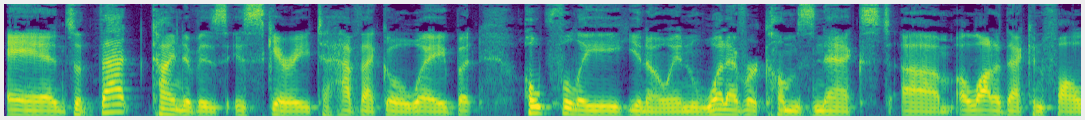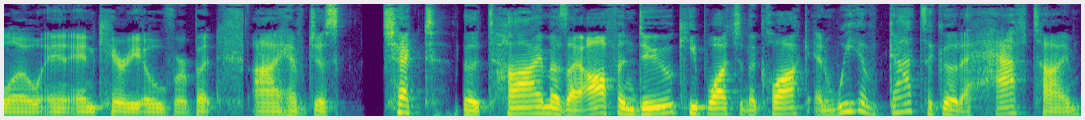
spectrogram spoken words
And so that kind of is is scary to have that go away. But hopefully, you know, in whatever comes next, um, a lot of that can follow and, and carry over. But I have just checked the time as I often do, keep watching the clock, and we have got to go to halftime.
